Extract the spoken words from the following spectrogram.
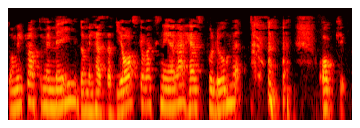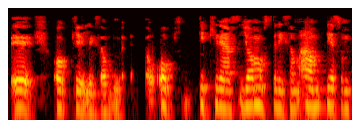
De vill prata med mig, de vill helst att jag ska vaccinera, helst på rummet. och, eh, och liksom och det krävs, jag måste liksom, det som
